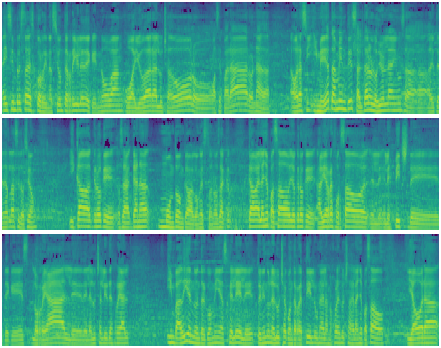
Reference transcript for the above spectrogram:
hay- siempre esta descoordinación terrible de que no van o a ayudar al luchador o, a separar o nada. Ahora sí, inmediatamente saltaron los Young Lions a, a- a detener la situación. Y Cava creo que, o sea, gana un montón Cava con esto, ¿no? O sea, Cava el año pasado yo creo que había reforzado el, el speech de, de que es lo real, de, de la lucha libre es real, invadiendo, entre comillas, GLL, teniendo una lucha contra Reptil, una de las mejores luchas del año pasado, y ahora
